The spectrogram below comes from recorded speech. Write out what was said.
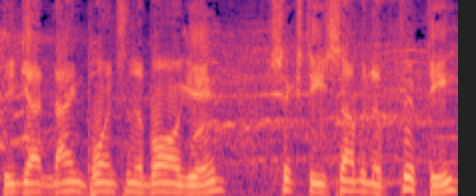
She got nine points in the ball game, 67 to 50.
